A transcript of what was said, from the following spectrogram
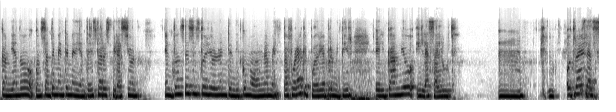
cambiando constantemente mediante esta respiración. Entonces esto yo lo entendí como una metáfora que podría permitir el cambio y la salud. Mm, otra de las...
